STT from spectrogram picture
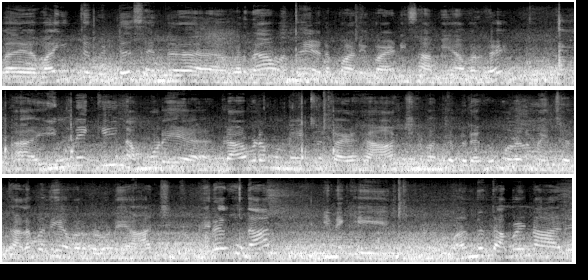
வ- வைத்து விட்டு சென்றவர் தான் வந்து எடப்பாடி பழனிசாமி அவர்கள். இன்னைக்கு நம்முடைய திராவிட முன்னேற்ற கழக ஆட்சி வந்த பிறகு முதலமைச்சர் தளபதி அவர்களுடைய ஆட்சிக்கு பிறகுதான் இன்னைக்கு வந்து தமிழ்நாடு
